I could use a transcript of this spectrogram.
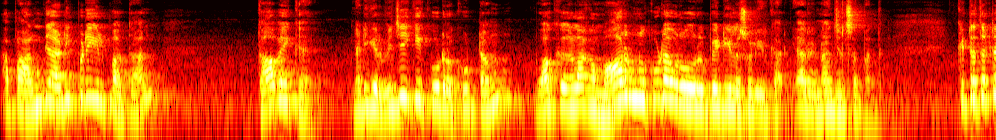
அப்போ அந்த அடிப்படையில் பார்த்தால் தாவைக்க நடிகர் விஜய்க்கு கூடுற கூட்டம் வாக்குகளாக மாறும்னு கூட அவர் ஒரு பேட்டியில் சொல்லியிருக்கார். யார்? நாஞ்சில் சம்பத். கிட்டத்தட்ட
